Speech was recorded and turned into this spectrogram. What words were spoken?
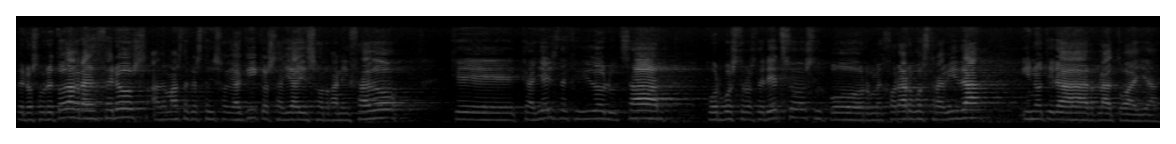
pero sobre todo agradeceros, además de que estéis hoy aquí, que os hayáis organizado, que, hayáis decidido luchar por vuestros derechos y por mejorar vuestra vida y no tirar la toalla.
